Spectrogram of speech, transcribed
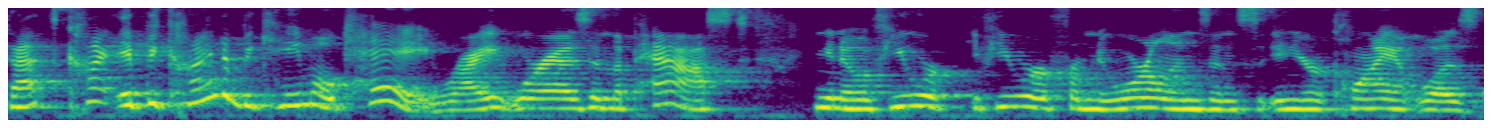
That's kind it be, kind of became okay right? Whereas in the past you know if you were if you were from new orleans and, your client was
